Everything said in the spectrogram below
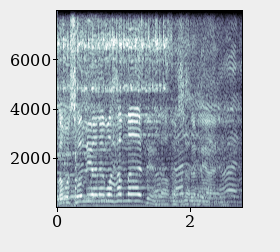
اللهم صل على محمد. اللهم صل عليه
